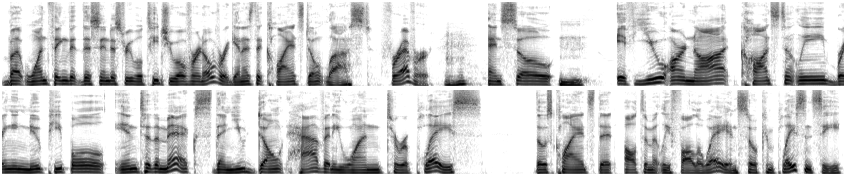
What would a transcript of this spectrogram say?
But one thing that this industry will teach you over and over again is that clients don't last forever. Mm-hmm. And so mm. If you are not constantly bringing new people into the mix, then you don't have anyone to replace those clients that ultimately fall away. And so complacency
